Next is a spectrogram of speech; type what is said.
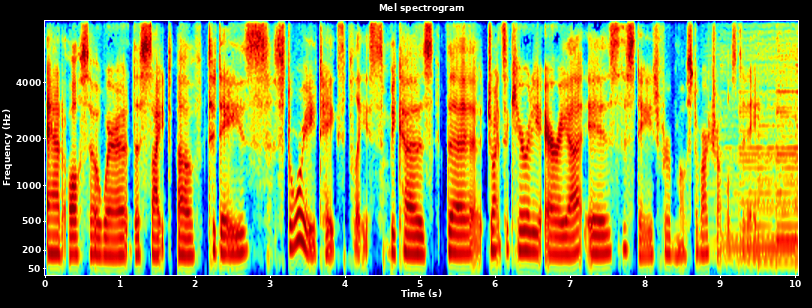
and also where the site of today's story takes place because the joint security area is the stage for most of our troubles today.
